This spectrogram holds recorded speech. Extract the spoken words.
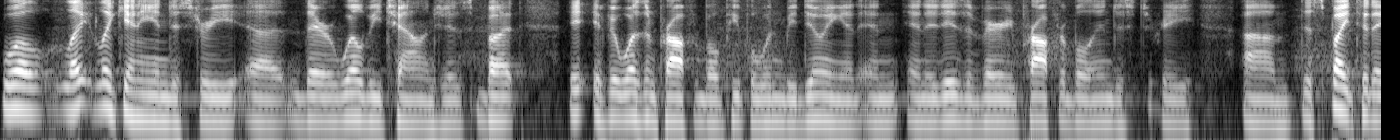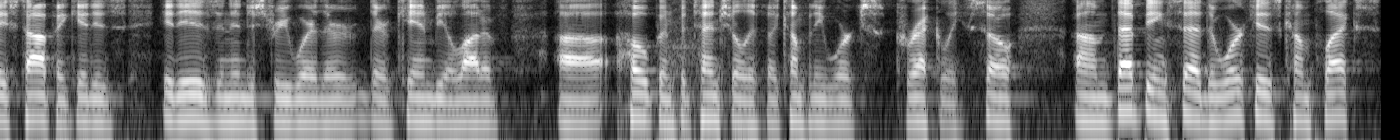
Well, like, like any industry, uh, there will be challenges, but if it wasn't profitable, people wouldn't be doing it. And, and it is a very profitable industry. Um, despite today's topic, it is it is an industry where there there can be a lot of uh, hope and potential if a company works correctly. So, um, that being said, the work is complex.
